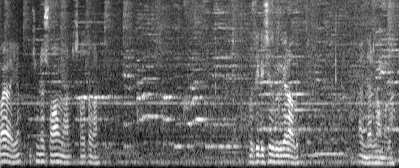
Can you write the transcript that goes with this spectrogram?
Bayağı iyi. İçinde soğan var, salata var. Özgür cheeseburger aldık. Önder Zambo'da.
